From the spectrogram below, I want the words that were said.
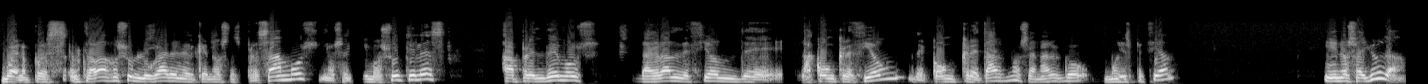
Bueno, pues el trabajo es un lugar en el que nos expresamos, nos sentimos útiles, aprendemos la gran lección de la concreción, de concretarnos en algo muy especial y nos ayuda,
